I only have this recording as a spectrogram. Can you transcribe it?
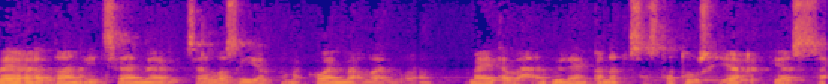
verrataan itseämme sellaisia, jotka me koemme olevan meitä vähän ylempänä tässä statushierarkiassa.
